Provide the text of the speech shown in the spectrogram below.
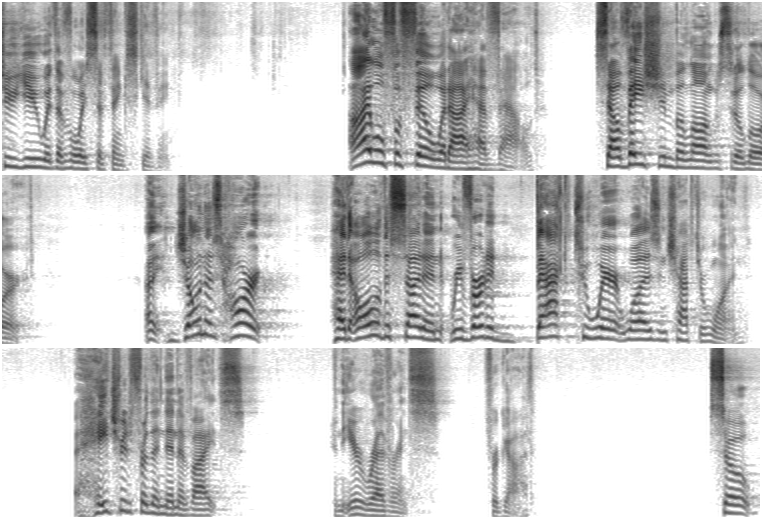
to you with a voice of thanksgiving. I will fulfill what I have vowed. Salvation belongs to the Lord. I mean, Jonah's heart had all of a sudden reverted back to where it was in chapter 1 a hatred for the Ninevites, an irreverence for God. So,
